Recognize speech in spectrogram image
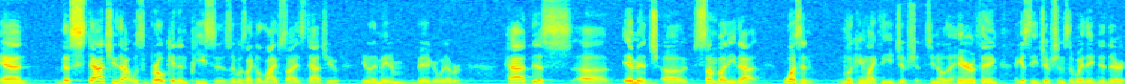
And the statue that was broken in pieces, it was like a life size statue, you know, they made him big or whatever, had this uh, image of somebody that wasn't looking like the Egyptians. You know, the hair thing. I guess the Egyptians, the way they did their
